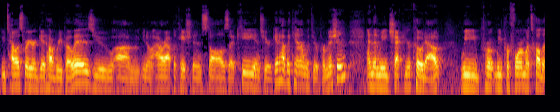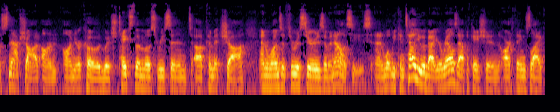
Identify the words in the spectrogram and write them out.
you tell us where your GitHub repo is, you, um, you know, our application installs a key into your GitHub account with your permission, and then we check your code out we, we perform what's called a snapshot on, on your code, which takes the most recent uh, commit SHA and runs it through a series of analyses. And what we can tell you about your Rails application are things like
